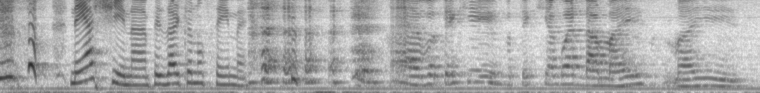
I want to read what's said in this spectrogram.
Nem a China, apesar que eu não sei, né? é, vou ter que, vou ter que aguardar mais, mais,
